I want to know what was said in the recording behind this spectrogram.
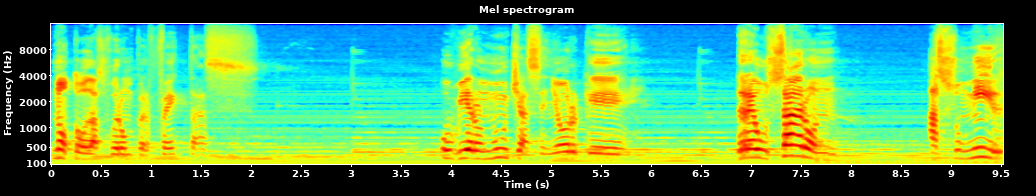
No todas fueron perfectas. Hubieron muchas, Señor, que rehusaron asumir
